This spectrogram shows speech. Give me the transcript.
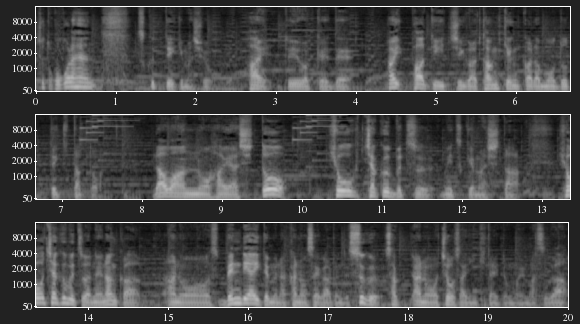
ちょっとここら辺、作っていきましょう。はい。というわけで、はい。パーティー1が探検から戻ってきたと。ラワンの林と漂着物見つけました。漂着物はねなんかあの便利アイテムな可能性があるんですぐさあの調査に行きたいと思いますが。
